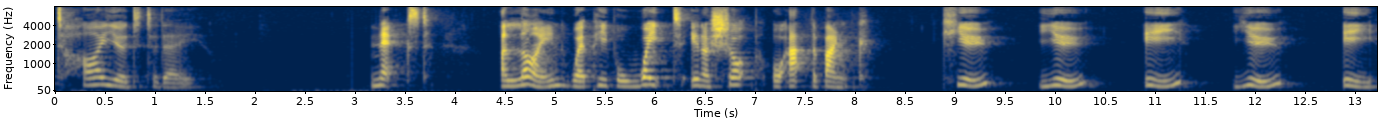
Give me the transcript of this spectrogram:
tired today. Next, a line where people wait in a shop or at the bank. Q U E U E.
